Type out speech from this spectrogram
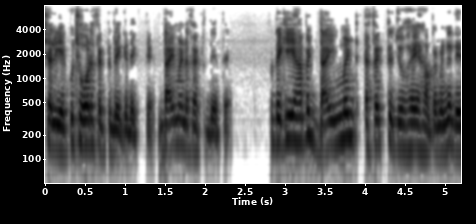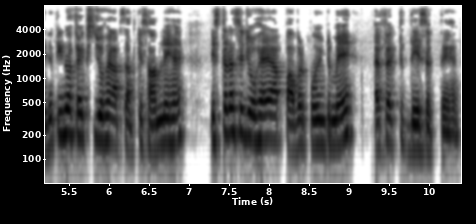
चलिए, कुछ और इफ़ेक्ट देके देखते हैं। डायमंड इफ़ेक्ट देते हैं। तो देखिए, यहाँ पे डायमंड इफ़ेक्ट जो है, यहाँ पे मैंने दे दिया। तीनों इफेक्ट्स जो है आप सबके सामने हैं। इस तरह से जो है आप पावर पॉइंट में इफ़ेक्ट दे सकते हैं।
